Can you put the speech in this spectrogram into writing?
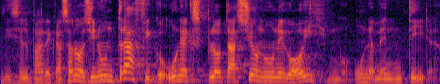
dice el padre Casanova, sino un tráfico, una explotación, un egoísmo, una mentira.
